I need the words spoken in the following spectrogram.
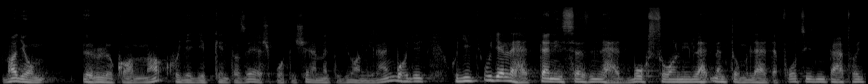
nagyon örülök annak, hogy egyébként az e-sport is elment egy olyan irányba, hogy, hogy így ugye lehet teniszezni, lehet boxolni, lehet, nem tudom, hogy lehet-e focizni, tehát hogy,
